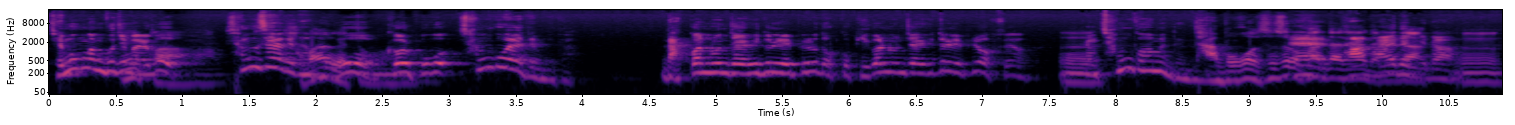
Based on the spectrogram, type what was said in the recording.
제목만 보지 말고 그러니까. 상세하게 다다 보고 봐야겠다. 그걸 보고 참고해야 됩니다. 낙관론자에 휘둘릴 필요도 없고 비관론자에 휘둘릴 필요 없어요. 음. 그냥 참고하면 됩니다. 다 보고 스스로 네, 판단해야 다 봐야 됩니다. 음.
